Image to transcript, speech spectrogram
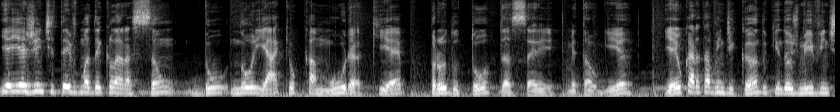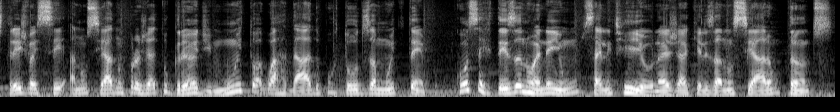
E aí a gente teve uma declaração do Noriaki Okamura, que é produtor da série Metal Gear. E aí o cara estava indicando que em 2023 vai ser anunciado um projeto grande, muito aguardado por todos há muito tempo. Com certeza não é nenhum Silent Hill, né, já que eles anunciaram tantos.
